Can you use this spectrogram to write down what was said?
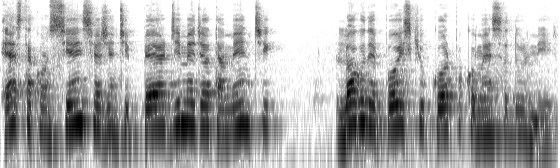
esta consciência a gente perde imediatamente logo depois que o corpo começa a dormir.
